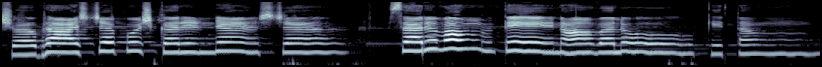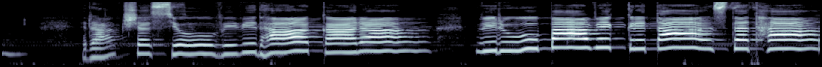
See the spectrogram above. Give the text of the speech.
शुभ्राश्च पुष्करिण्यश्च सर्वं तेनावलोकितं। राक्षस्यो विविधाकारा विरूपा विकृतास्तथा।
